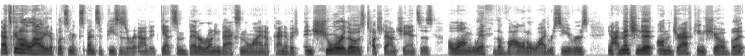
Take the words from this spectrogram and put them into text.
that's going to allow you to put some expensive pieces around it, get some better running backs in the lineup, kind of ensure those touchdown chances along with the volatile wide receivers. You know, I mentioned it on the DraftKings show, but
